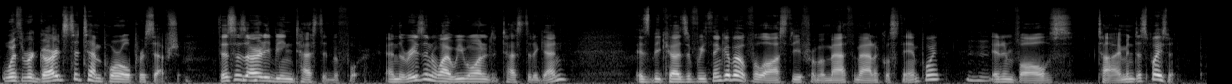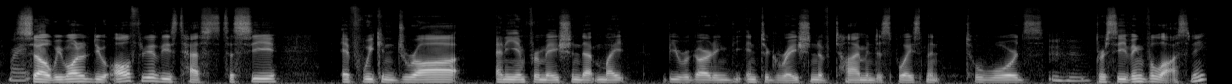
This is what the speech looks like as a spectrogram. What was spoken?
with regards to temporal perception, this has already been tested before. And the reason why we wanted to test it again is because if we think about velocity from a mathematical standpoint, hmm it involves time and displacement. right. So we wanted to do all three of these tests to see if we can draw any information that might be regarding the integration of time and displacement towards hmm perceiving velocity.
